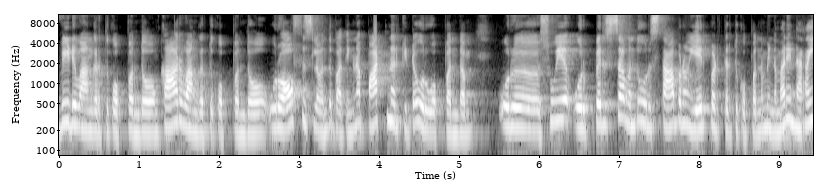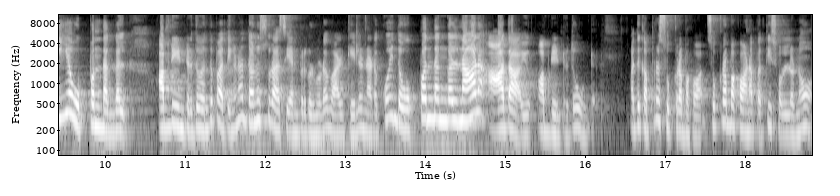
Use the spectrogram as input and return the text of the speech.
வீடு வாங்குறதுக்கு ஒப்பந்தம் கார் வாங்குறதுக்கு ஒப்பந்தம் ஒரு ஆஃபீஸில் வந்து பார்த்திங்கன்னா பார்ட்னர்கிட்ட ஒரு ஒப்பந்தம் ஒரு சுய ஒரு பெருசாக வந்து ஒரு ஸ்தாபனம் ஏற்படுத்துறதுக்கு ஒப்பந்தம் இந்த மாதிரி நிறைய ஒப்பந்தங்கள் அப்படின்றது வந்து பார்த்தீங்கன்னா தனுசு ராசி அன்பர்களோட வாழ்க்கையில் நடக்கும். இந்த ஒப்பந்தங்கள்னால ஆதாயம் அப்படின்றது உண்டு. அதுக்கப்புறம் சுக்கர பகவான். சுக்கர பகவானை பற்றி சொல்லணும்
